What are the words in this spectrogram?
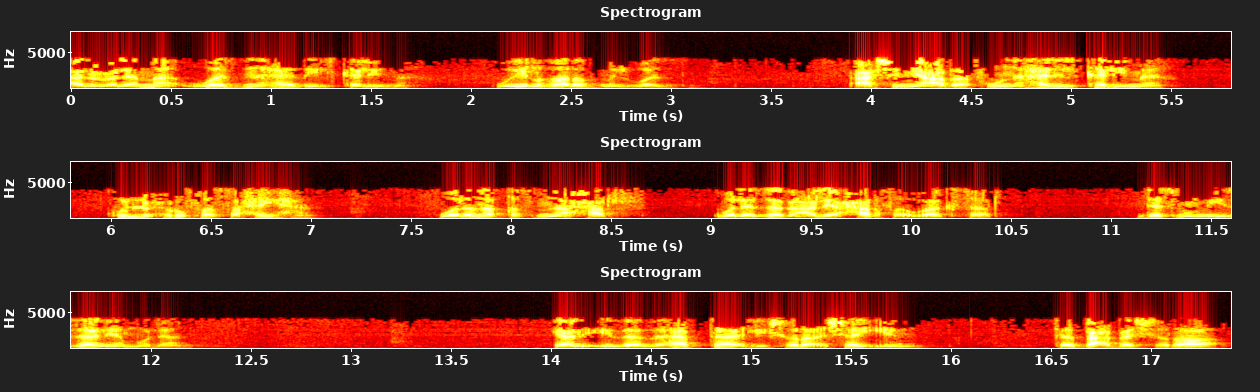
العلماء وزن هذه الكلمة وإيه الغرض من الوزن؟ عشان يعرفون هل الكلمة كل حروفها صحيحة ولا نقص منها حرف. ولا زاد عليها حرف أو أكثر. ده اسمه ميزان يا مولانا. يعني إذا ذهبت لشراء شيء فبعد شراء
